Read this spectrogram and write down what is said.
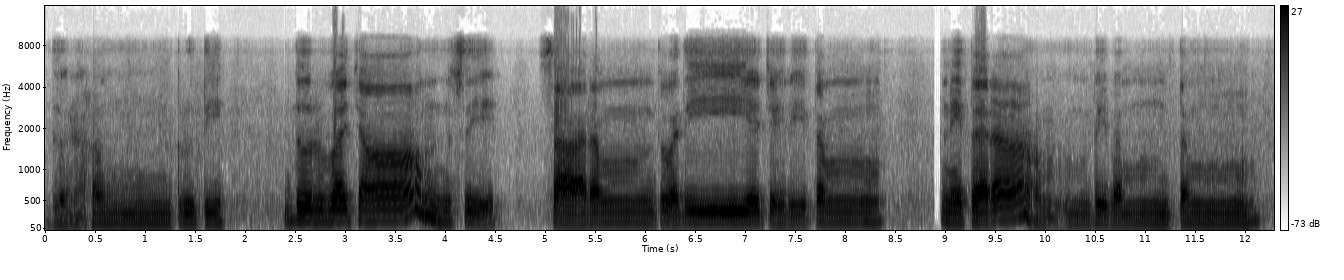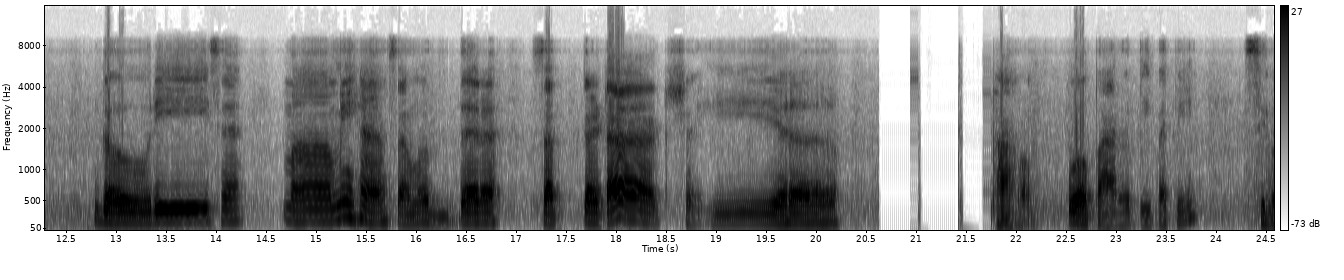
దురహంకృతి దుర్వచాంసి సారం త్వదీయచరితం నితరాం పిబంతం గౌరీశ మామిహ సముద్దర సత్కటాక్షయ భావం ఓ పార్వతీపతి శివ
